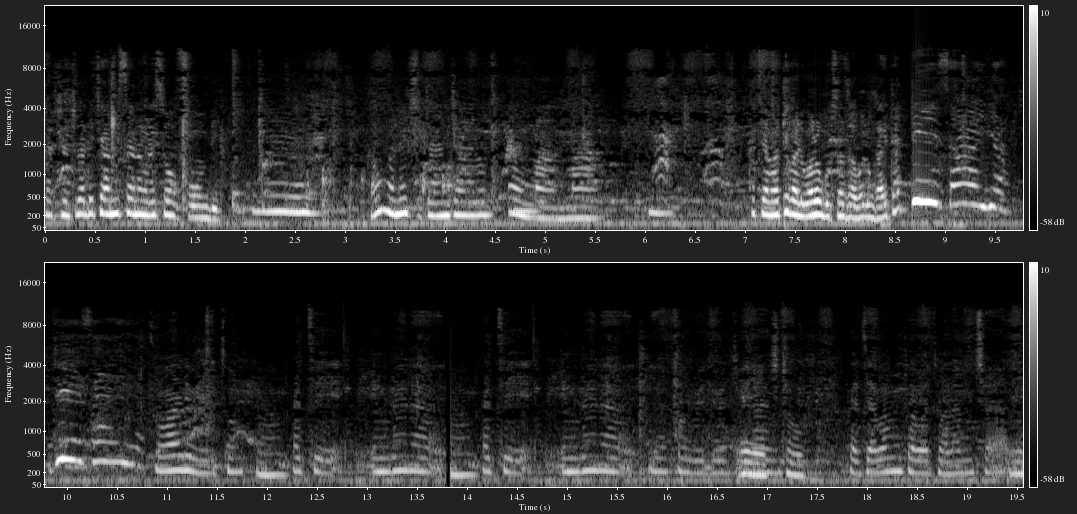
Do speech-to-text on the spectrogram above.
Kati ekibadde kya misana olese ofumbi. Kawunga n'ekitanjaalo. Oh mama. Kati abato bali waliwo ogusaza wabulu ng'ayita desire, desire. tewali buto Mm. kati embeera kati embeera ya covid Eh, kituufu. kati abamu tabatwala mukyalo Mm.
